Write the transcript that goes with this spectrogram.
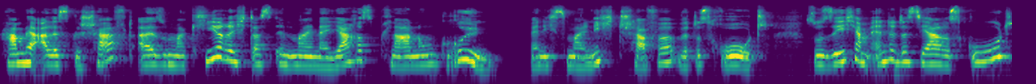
Haben wir alles geschafft, also markiere ich das in meiner Jahresplanung grün. Wenn ich es mal nicht schaffe, wird es rot. So sehe ich am Ende des Jahres gut,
